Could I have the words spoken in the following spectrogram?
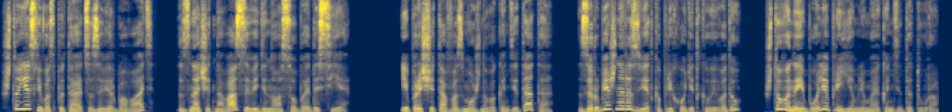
что если вас пытаются завербовать, значит на вас заведено особое досье. И просчитав возможного кандидата, зарубежная разведка приходит к выводу, что вы наиболее приемлемая кандидатура.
